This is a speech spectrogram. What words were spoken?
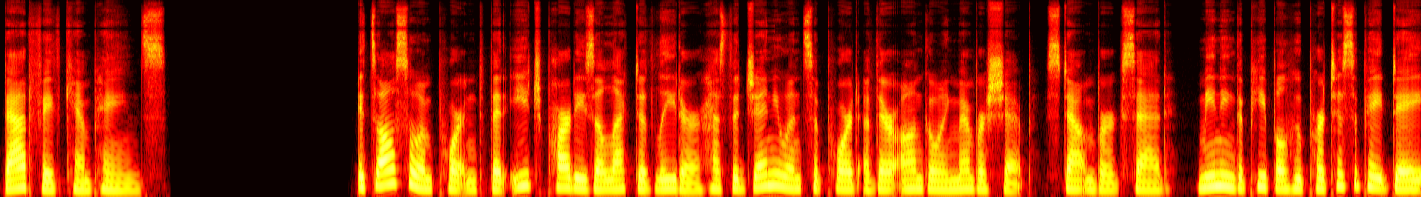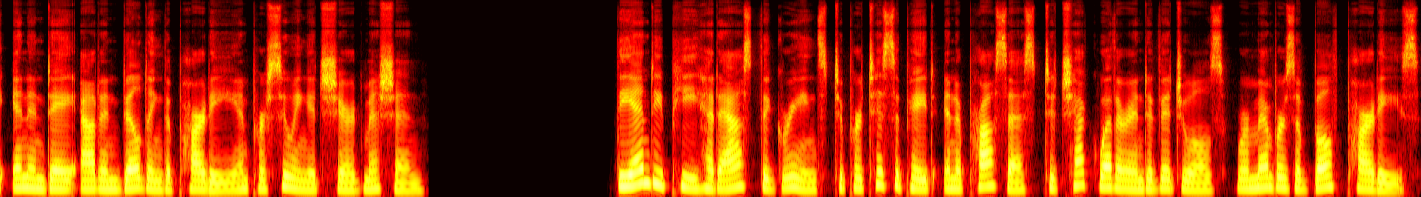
bad faith campaigns. It's also important that each party's elected leader has the genuine support of their ongoing membership, Stoutenburg said, meaning the people who participate day in and day out in building the party and pursuing its shared mission. The NDP had asked the Greens to participate in a process to check whether individuals were members of both parties,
